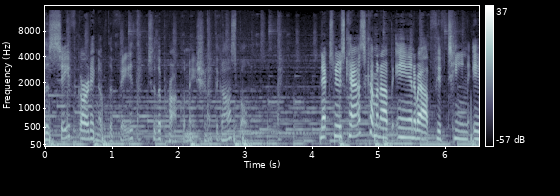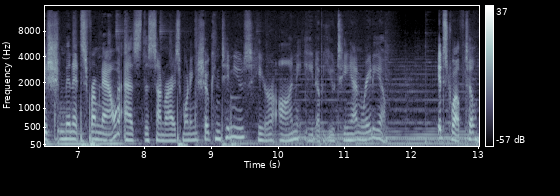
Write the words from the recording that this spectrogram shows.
the safeguarding of the faith to the proclamation of the gospel. Next newscast coming up in about 15 ish minutes from now as the Sunrise Morning Show continues here on EWTN Radio. It's 12 till.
